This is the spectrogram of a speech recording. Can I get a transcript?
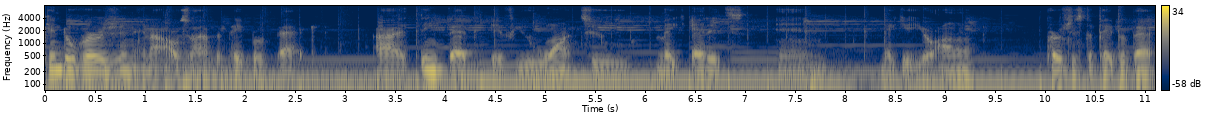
Kindle version and I also have the paperback. I think that if you want to make edits and make it your own, purchase the paperback.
